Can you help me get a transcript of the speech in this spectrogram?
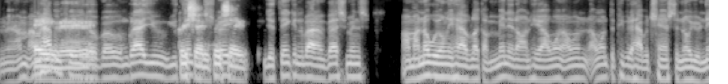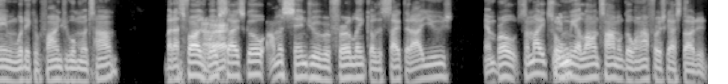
Man, I'm, I'm Hey, happy for you, though, bro. I'm glad you you appreciate it, appreciate it. You're thinking about investments. Um, I know we only have like a minute on here. I want I want I want the people to have a chance to know your name and where they can find you one more time. But as far as All right. websites go, I'm gonna send you a referral link of the site that I use. And bro, somebody told Mhm. me a long time ago when I first got started,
